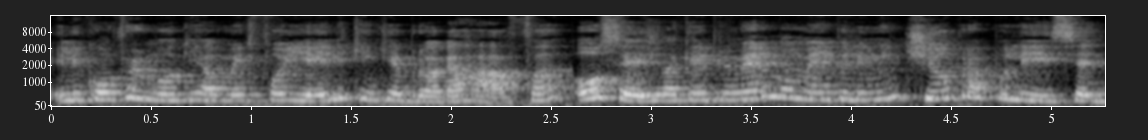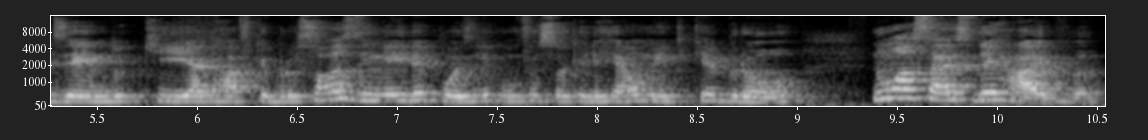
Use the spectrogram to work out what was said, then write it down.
ele confirmou que realmente foi ele quem quebrou a garrafa. Ou seja, naquele primeiro momento ele mentiu para a polícia dizendo que a garrafa quebrou sozinha e depois ele confessou que ele realmente quebrou num acesso de raiva.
